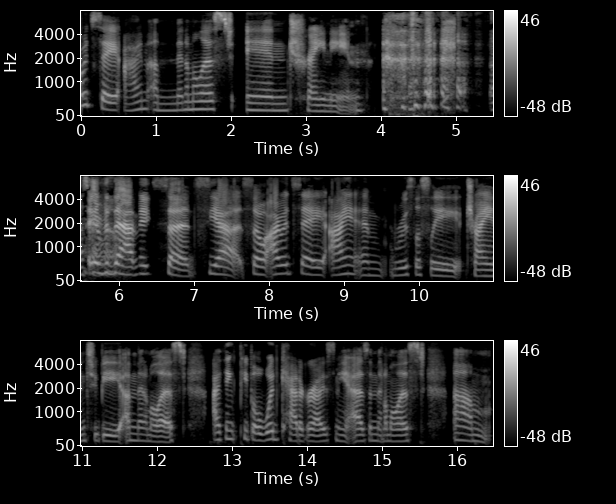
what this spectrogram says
would say I'm a minimalist in training. if that makes sense. Yeah. So I would say I am ruthlessly trying to be a minimalist. I think people would categorize me as a minimalist. Um,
